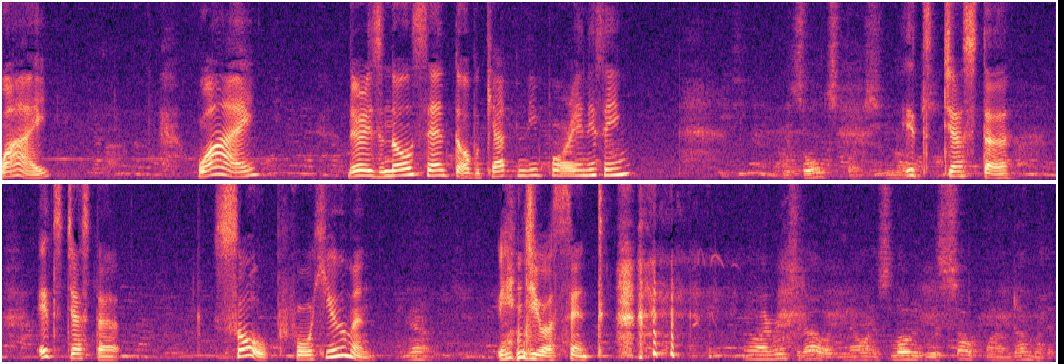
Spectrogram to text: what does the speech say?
Why? Why? There is no scent of catnip or anything. It's Old Spice. You know? It's just a, it's just a soap for human yeah. in your scent. No, I rinse it out, you know, and it's loaded with soap when I'm done with it,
